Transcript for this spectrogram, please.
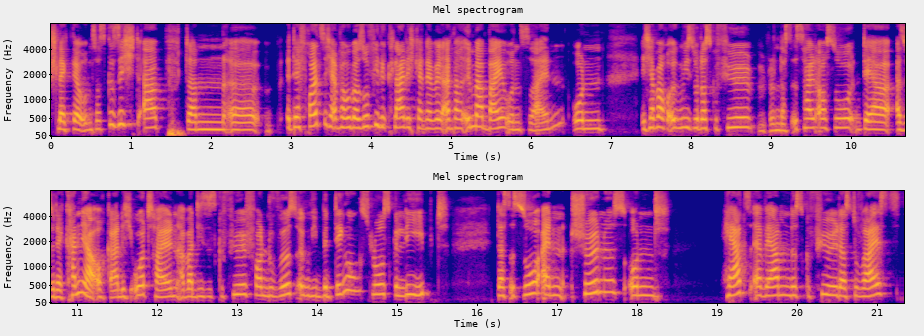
schlägt er uns das Gesicht ab, dann äh, der freut sich einfach über so viele Kleinigkeiten, der will einfach immer bei uns sein und ich habe auch irgendwie so das Gefühl, und das ist halt auch so, der, also der kann ja auch gar nicht urteilen, aber dieses Gefühl von, du wirst irgendwie bedingungslos geliebt, das ist so ein schönes und herzerwärmendes Gefühl, dass du weißt,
